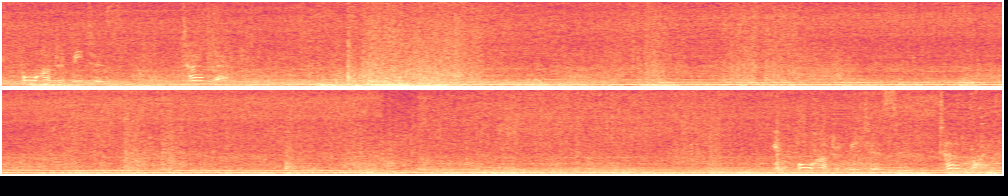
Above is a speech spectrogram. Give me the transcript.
In 400 meters, turn left. 400 meters, turn right.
